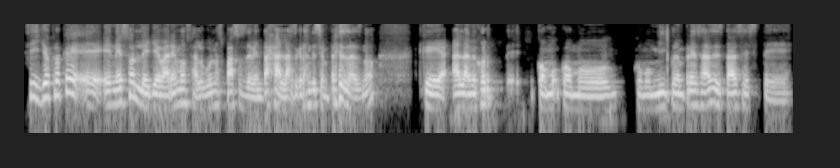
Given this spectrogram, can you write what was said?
Sí, yo creo que eh, en eso le llevaremos algunos pasos de ventaja a las grandes empresas, ¿no? Que a lo mejor eh, como, como, como microempresas estás, este,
